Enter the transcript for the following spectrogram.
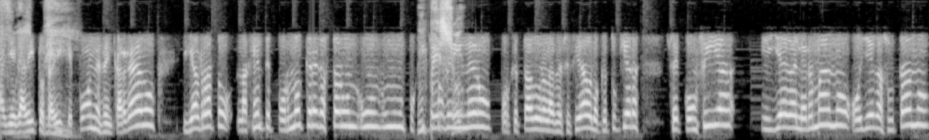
allegaditos ahí que pones encargado y al rato la gente por no querer gastar un, un, poquito más de dinero porque está dura la necesidad o lo que tú quieras, se confía y llega el hermano o llega Sutano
